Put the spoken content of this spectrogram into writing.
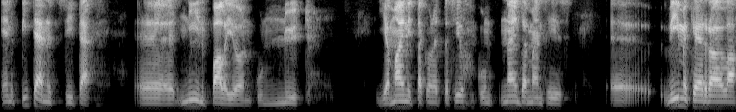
en pitänyt sitä niin paljon kuin nyt. Ja mainittakoon, että silloin kun näin tämän siis viime kerralla,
